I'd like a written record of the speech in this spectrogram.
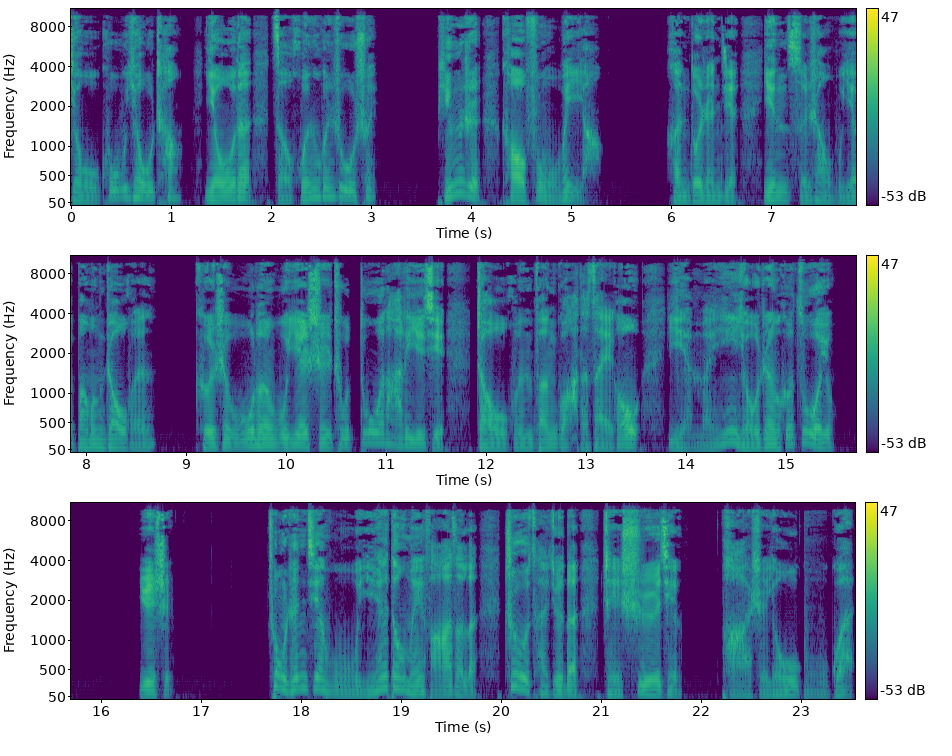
又哭又唱，有的则昏昏入睡。平日靠父母喂养，很多人家因此让五爷帮忙招魂。可是无论五爷使出多大力气，招魂幡挂的再高，也没有任何作用。于是。众人见五爷都没法子了，这才觉得这事情怕是有古怪。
